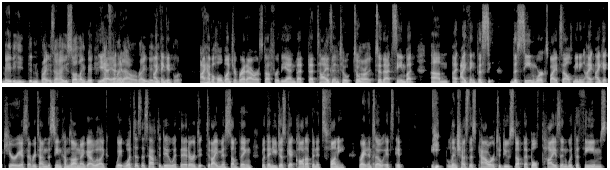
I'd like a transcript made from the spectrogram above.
maybe he didn't write. Is that how you saw it? Like, maybe, yeah, that's yeah. the red and arrow, right? Maybe I think it. I have a whole bunch of red arrow stuff for the end that that ties okay. into to right. to that scene, but um, I, I think the the scene works by itself. Meaning, I I get curious every time the scene comes on, and I go like, wait, what does this have to do with it, or did, did I miss something? But then you just get caught up and it's funny, right? And right. so it's it he Lynch has this power to do stuff that both ties in with the themes,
